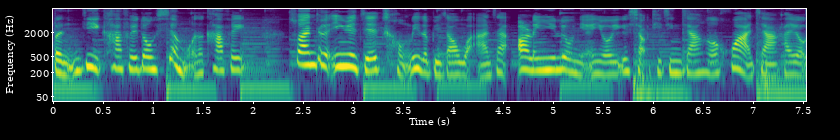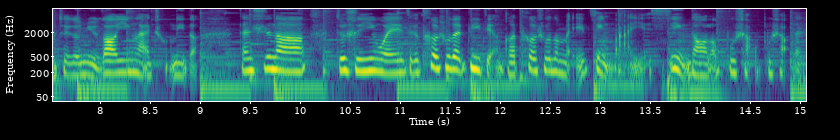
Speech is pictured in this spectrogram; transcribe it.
本地咖啡豆现磨的咖啡。虽然这个音乐节成立的比较晚啊，在二零一六年由一个小提琴家和画家，还有这个女高音来成立的，但是呢，就是因为这个特殊的地点和特殊的美景吧，也吸引到了不少不少的人。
